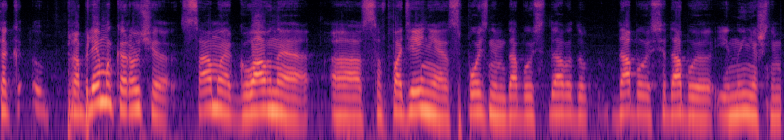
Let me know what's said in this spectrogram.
Так, э, проблема, короче, самое главное э, совпадение с поздним WCW, WCW и нынешним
